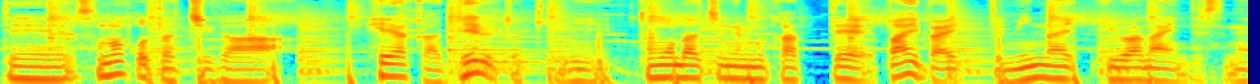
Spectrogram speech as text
でその子たちが部屋から出る時に友達に向かって「バイバイ」ってみんな言わないんですね。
